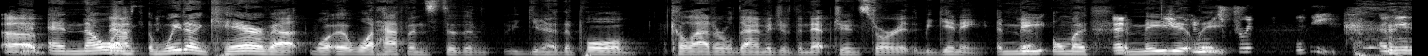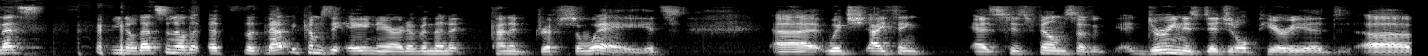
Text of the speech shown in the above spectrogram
uh, and, no one, and we don't care about what what happens to the you know the poor collateral damage of the Neptune story at the beginning. Imme- Yeah. Almost and immediately. Pacino's dream is bleak. I mean, that's you know that's another that's the, that becomes the A narrative, and then it kind of drifts away. It's uh, which I think as his films have during his digital period, uh,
